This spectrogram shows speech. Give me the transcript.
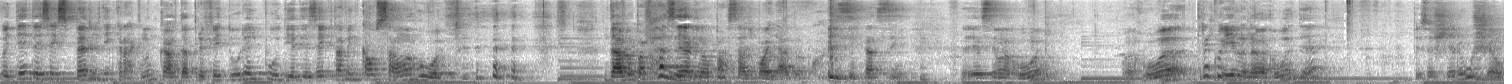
86 pedras de crack. Num carro da prefeitura ele podia dizer que estava em calçar uma rua. Dava para fazer ali uma passagem molhada, uma coisinha assim. Ia ser uma rua uma rua tranquila, né? Uma rua de. A pessoa cheira o chão.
